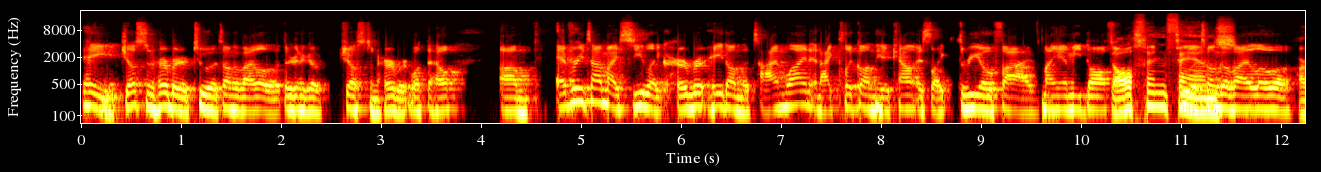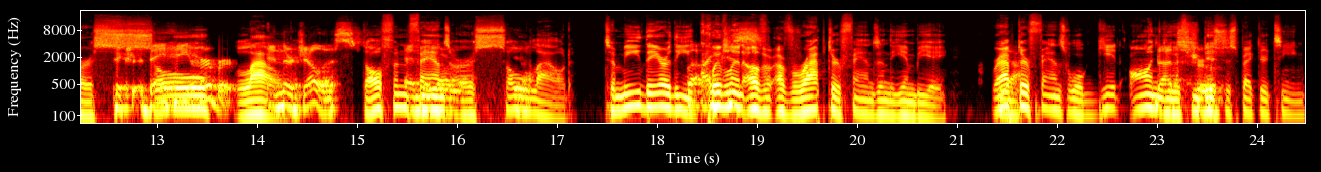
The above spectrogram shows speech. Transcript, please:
hey, Justin Herbert or Tua Tagovailoa, but they're gonna go Justin Herbert. What the hell? Um, every time I see like Herbert hate on the timeline and I click on the account, it's like 305 Miami Dolphins. Dolphin fans Tagovailoa are picture. so they hate Herbert loud. and they're jealous. Dolphin fans are- are, so yeah. loud. To me, they are the But equivalent just- of, of Raptor fans in the NBA. Raptor fans will get on you if you true. disrespect their team.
